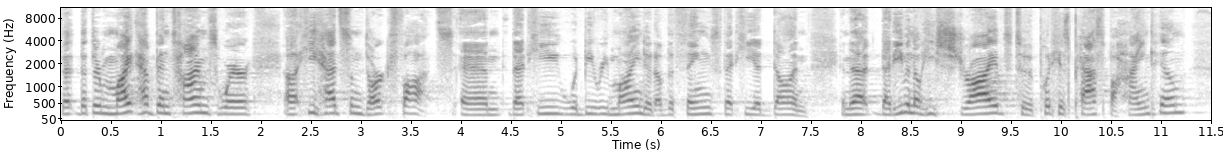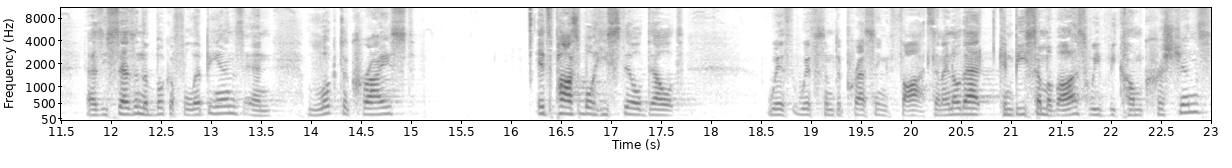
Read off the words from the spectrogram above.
That, that there might have been times where uh, he had some dark thoughts and that he would be reminded of the things that he had done. And that, that even though he strived to put his past behind him, as he says in the book of Philippians, and look to Christ, it's possible he still dealt with, with some depressing thoughts. And I know that can be some of us. We've become Christians.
